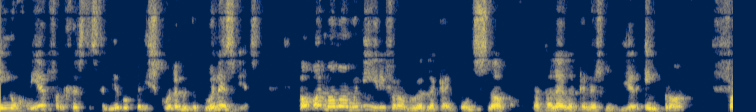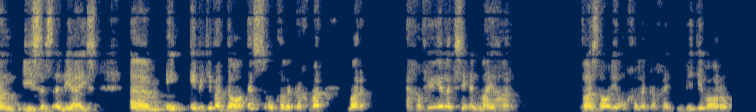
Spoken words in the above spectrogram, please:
en nog meer van Christus geleer word by die skole moet 'n bonus wees. Pappa en mamma moet nie hierdie verantwoordelikheid ontsnap dat hulle hulle kinders moet leer en praat van Jesus in die huis. Ehm um, en en weet jy wat daar is ongelukkig maar maar ek gaan vir jou eerlik sê in my hart was daar nie ongelukkigheid nie. Weet jy waarom?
